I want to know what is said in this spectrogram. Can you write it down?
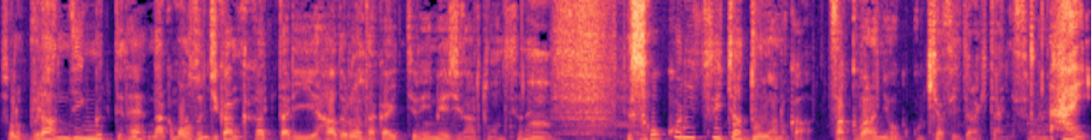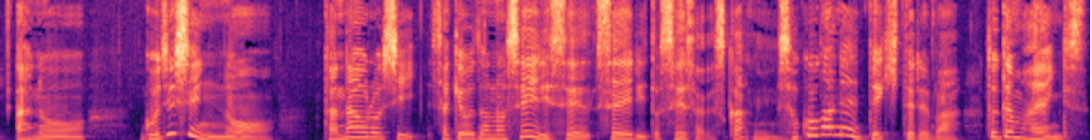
そのブランディングってね、なんかものすごい時間かかったり、ハードルが高いっていうイメージがあると思うんですよね。でそこについてはどうなのか、ざっくばらんにお聞かせいただきたいんですよね。はい。あの、ご自身の棚卸し、先ほどの整理整、整理と精査ですか、そこがね、できてれば、とても早いんです。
